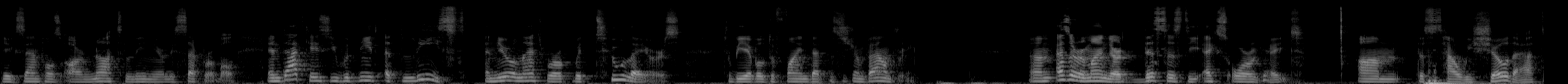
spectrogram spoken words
the examples are not linearly separable. In that case, you would need at least a neural network with two layers to be able to find that decision boundary. Um, as a reminder, this is the XOR gate. Um, this is how we show that.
